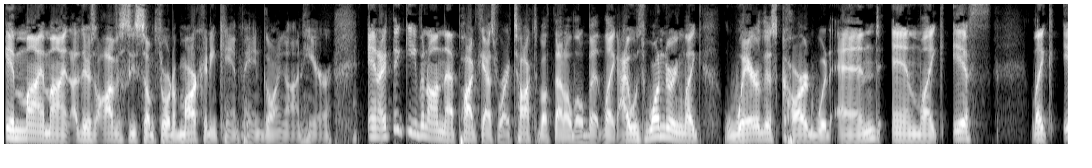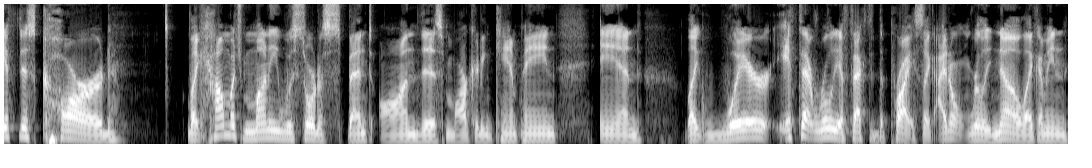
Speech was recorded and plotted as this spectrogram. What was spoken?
in my mind, there's obviously some sort of marketing campaign going on here. And I think even on that podcast where I talked about that a little bit, like I was wondering like where this card would end and like if like if this card like how much money was sort of spent on this marketing campaign and like where if that really affected the price like i don't really know like i mean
